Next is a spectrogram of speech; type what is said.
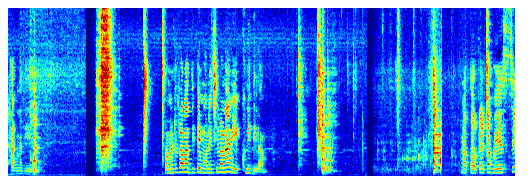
ঢাকনা দিয়ে দেব টমেটোটা আমার দিতে মনে ছিল না, আমি এক্ষুনি দিলাম। আমার তরকারিটা হয়ে এসছে,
